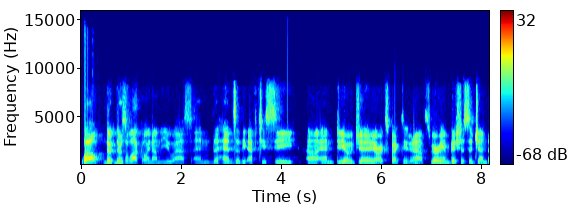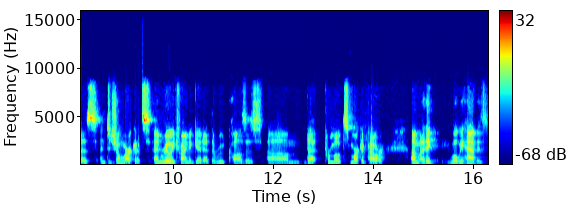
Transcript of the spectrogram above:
Well, there, there's a lot going on in the US, and the heads of the FTC uh, and DOJ are expecting to announce very ambitious agendas in digital markets and really trying to get at the root causes um, that promotes market power. Um, I think what we have is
